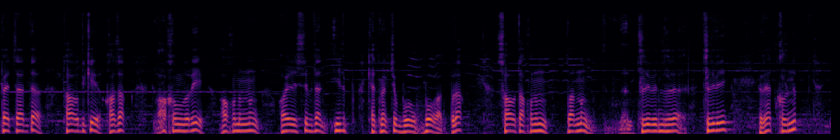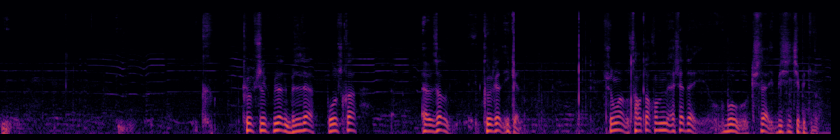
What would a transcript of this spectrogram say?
пәтлерді тағдыки қазақ ақынлары ақынымның айлесі білән еліп кетмекші болған. Бірақ сауыт ақынымларының тілевіне рәт қылынып көпшілік білән бізде болышқа әвзал көрген екен. Шуңа сауыт ақынымның әшәді бұл кішілер бесінші бітуді.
